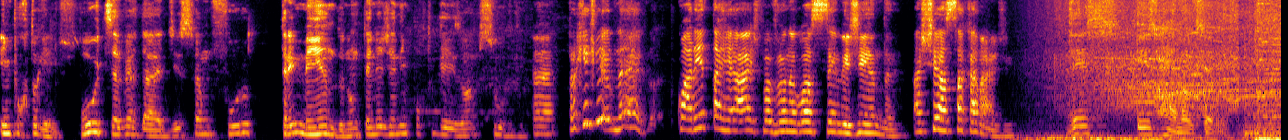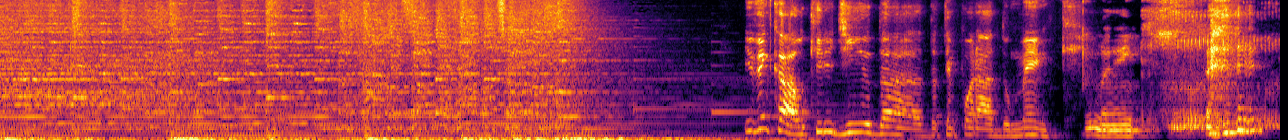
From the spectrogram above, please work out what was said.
em português. Putz, é verdade. Isso é um furo tremendo. Não tem legenda em português, é um absurdo. É. Para que, que, né? 40 reais para ver um negócio sem legenda? Achei a sacanagem. This is Hamilton. E vem cá, o queridinho da, da temporada, o Mank. O Mank.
